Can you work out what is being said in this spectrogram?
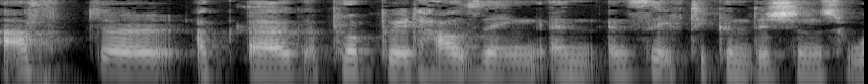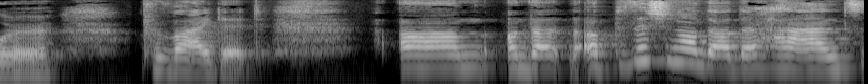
after uh, appropriate housing and, and safety conditions were provided. Um, on the, opposition, on the other hand,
